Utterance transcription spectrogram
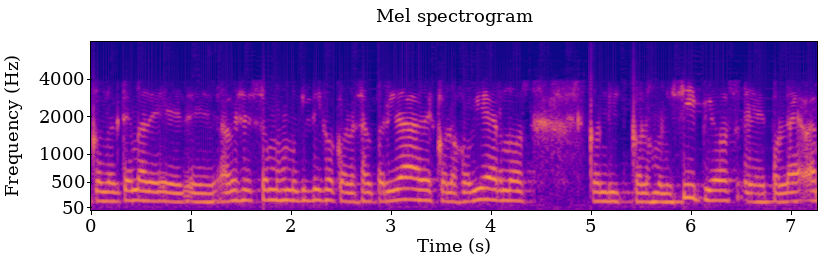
con el tema de, a veces somos muy críticos con las autoridades, con los gobiernos, con, los municipios, eh, por la,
